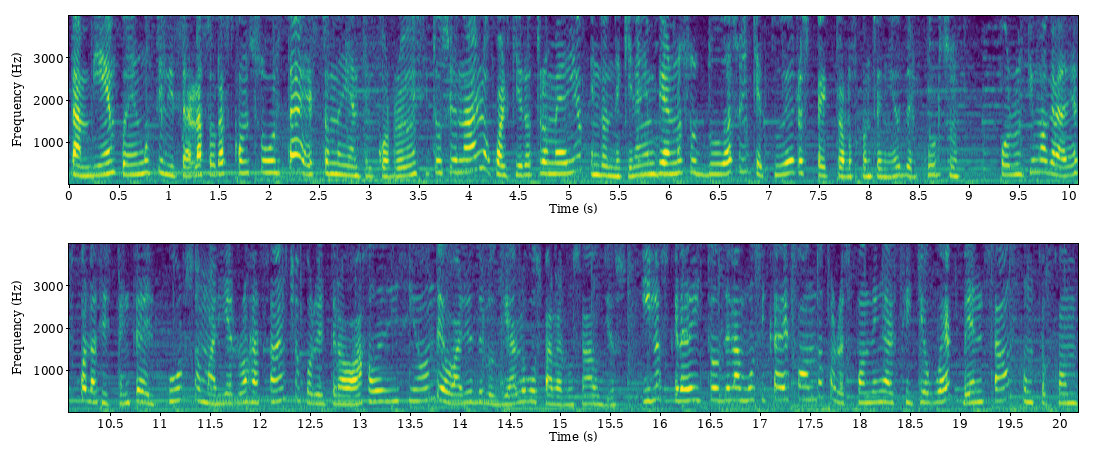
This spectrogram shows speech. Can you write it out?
También pueden utilizar las horas consulta, esto mediante el correo institucional o cualquier otro medio en donde quieran enviarnos sus dudas o inquietudes respecto a los contenidos del curso. Por último, agradezco al asistente del curso, María Rojas Sancho, por el trabajo de edición de varios de los diálogos para los audios. Y los créditos de la música de fondo corresponden al sitio web bensound.com.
